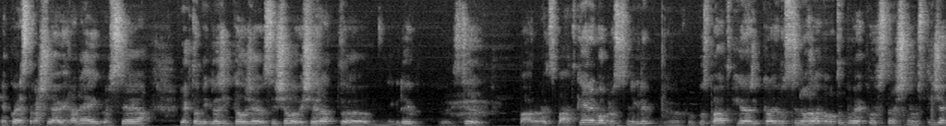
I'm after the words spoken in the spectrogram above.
jako je strašně vyhraný prostě a jak tam někdo říkal, že slyšel Vyšehrad eh, někdy prostě pár let zpátky, nebo prostě někdy eh, chvilku zpátky a říkali prostě, no hele, ono to bylo jako strašně hustý, že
